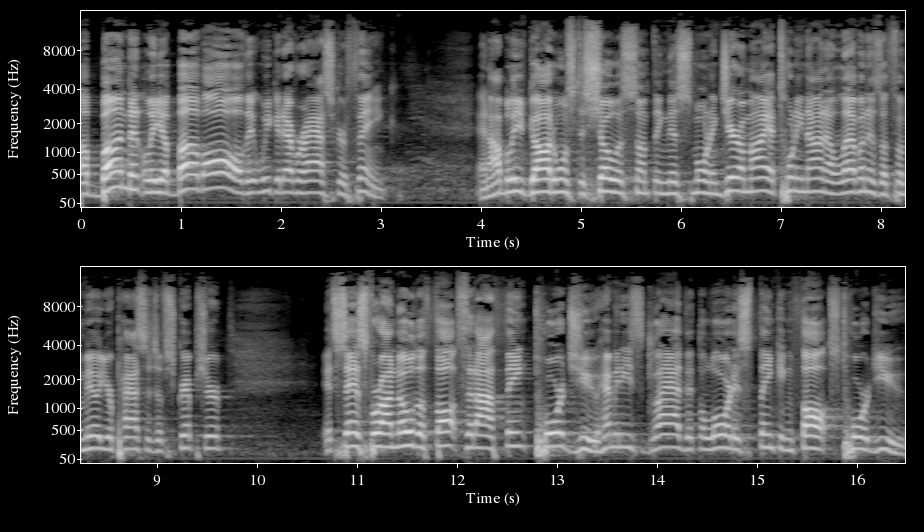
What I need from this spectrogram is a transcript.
abundantly above all that we could ever ask or think. And I believe God wants to show us something this morning. Jeremiah 29 11 is a familiar passage of Scripture. It says, For I know the thoughts that I think towards you. How many is glad that the Lord is thinking thoughts toward you?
